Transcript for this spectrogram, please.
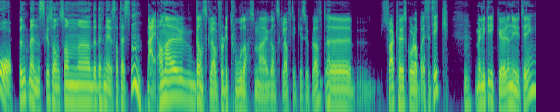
åpent menneske, sånn som eh, det defineres av testen. nei, han er ganske lav. 42, da, som er ganske lavt, ikke superlavt. Eh, svært høy da på estetikk, Mm. men liker ikke å gjøre nye ting.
